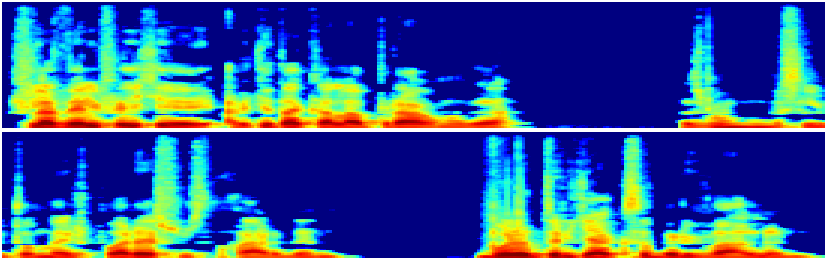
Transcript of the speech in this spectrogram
Φιλαδέλφια είχε αρκετά καλά πράγματα. Α μην πούμε σε λεπτομέρειες που αρέσουν στο Harden. Μπορεί να το ταιριάξει στο περιβάλλον.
